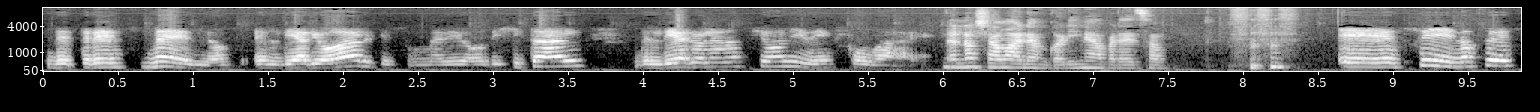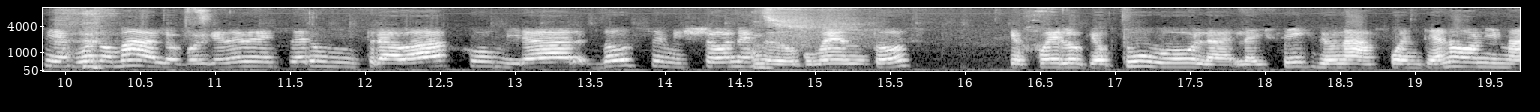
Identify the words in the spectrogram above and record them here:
de tres medios, el diario AR, que es un medio digital, del diario La Nación y de Infobae. No nos llamaron, Corina, para eso. Eh, sí, no sé si es bueno o malo, porque debe ser un trabajo mirar 12 millones de documentos, que fue lo que obtuvo la, la ISIC de una fuente anónima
